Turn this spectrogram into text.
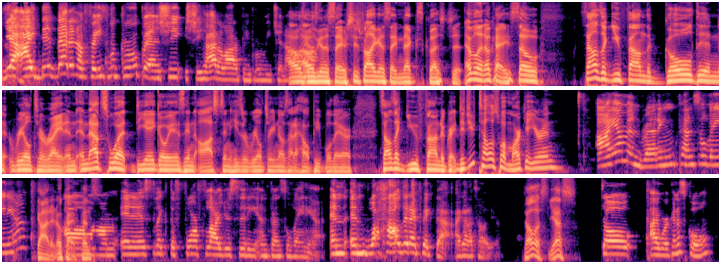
yeah, I did that in a Facebook group, and she she had a lot of people reaching out. I was, I was gonna say she's probably gonna say next question, Evelyn. Okay, so sounds like you found the golden realtor, right? And and that's what Diego is in Austin. He's a realtor. He knows how to help people there. Sounds like you found a great. Did you tell us what market you're in? I am in Reading, Pennsylvania. Got it. Okay. Um, and it's like the fourth largest city in Pennsylvania. And and what? How did I pick that? I gotta tell you. Tell us. Yes. So I work in a school,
